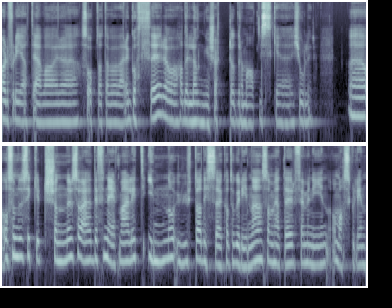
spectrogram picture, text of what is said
var det fordi at jeg var eh, så opptatt av å være gother og hadde lange skjørt og dramatiske kjoler. Uh, og som du sikkert skjønner, så har jeg definert meg litt inn og ut av disse kategoriene som heter feminin og maskulin.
